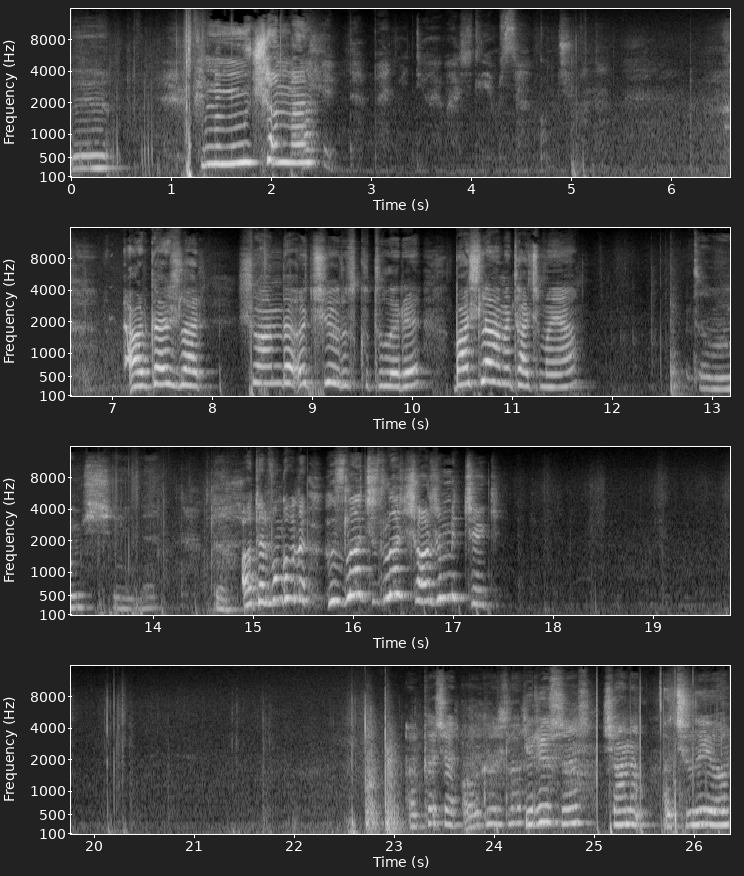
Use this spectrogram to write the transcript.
Ee, şimdi mükemmel. Arkadaşlar şu anda açıyoruz kutuları. Başla Ahmet açmaya. Tamam şöyle. Dur. Aa telefon kapalı. Hızlı aç hızlı aç şarjım bitecek. Arkadaşlar Arkadaşlar. görüyorsunuz şu an açılıyor.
